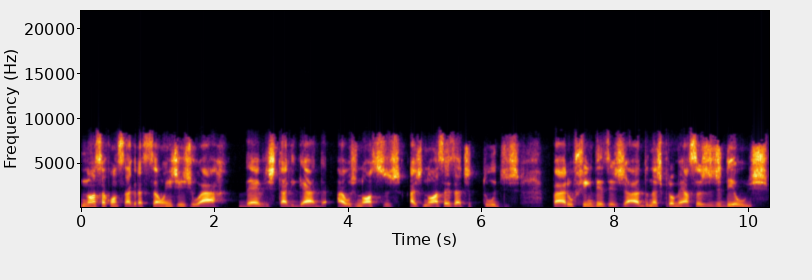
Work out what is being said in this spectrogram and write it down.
Nossa consagração em jejuar deve estar ligada aos nossos, às nossas atitudes para o fim desejado nas promessas de Deus.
